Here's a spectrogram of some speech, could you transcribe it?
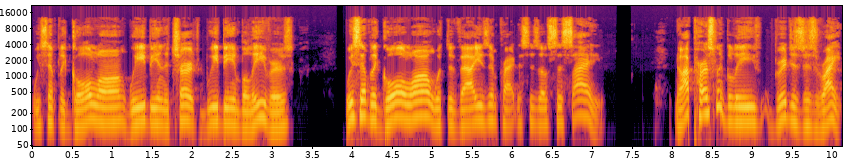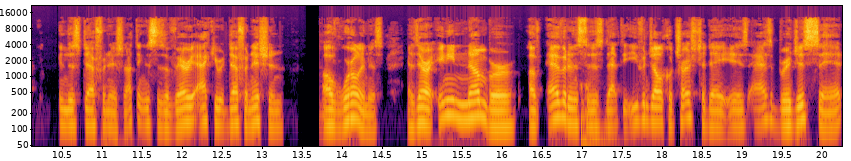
We simply go along, we being the church, we being believers, we simply go along with the values and practices of society. Now, I personally believe Bridges is right in this definition. I think this is a very accurate definition of worldliness. And there are any number of evidences that the evangelical church today is, as Bridges said,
